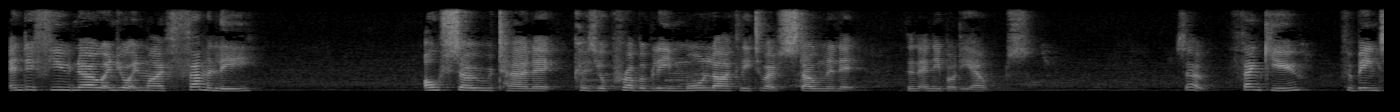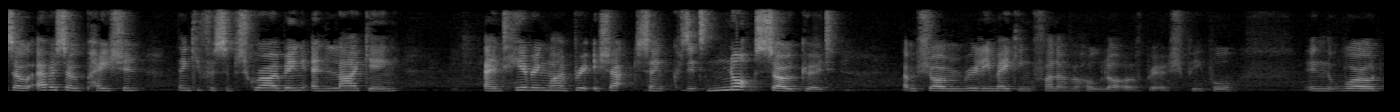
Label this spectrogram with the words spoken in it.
And if you know and you're in my family, also return it, because you're probably more likely to have stolen it than anybody else. So, thank you for being so ever so patient. Thank you for subscribing and liking and hearing my British accent because it's not so good. I'm sure I'm really making fun of a whole lot of British people in the world,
